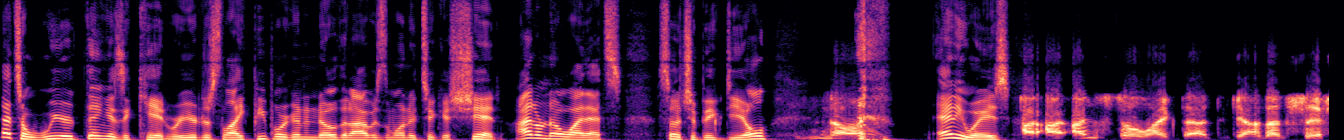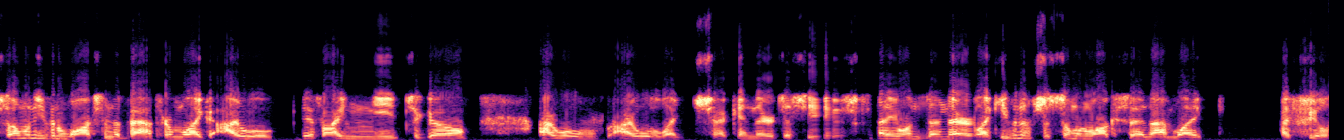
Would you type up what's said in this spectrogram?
That's a weird thing as a kid where you're just like, people are gonna know that I was the one who took a shit. I don't know why that's such a big deal. No, Anyways, I, I, I'm still like that. Yeah, that's if someone even walks in the bathroom, like I will, if I need to go, I will, I will like check in there to see if anyone's in there. Like even if just someone walks in, I'm like, I feel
